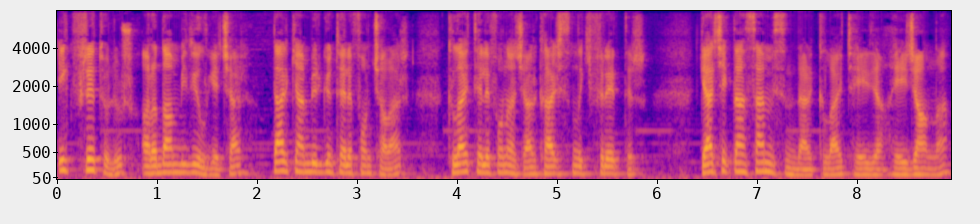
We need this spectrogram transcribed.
İlk Fred ölür, aradan bir yıl geçer. Derken bir gün telefon çalar. Clyde telefonu açar, karşısındaki Fred'tir. Gerçekten sen misin der Clyde heyecanla.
